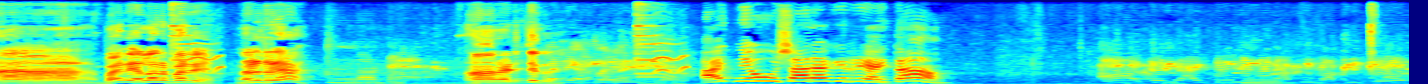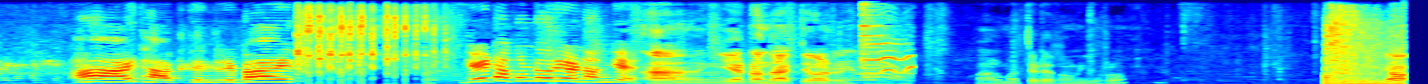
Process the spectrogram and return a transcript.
ಹಾ ಹಾ ಹಾ. ಬರ್ರಿ ಎಲ್ಲಾರು ಬರ್ರಿ. ನಡ್ರಿ. ಹಾ ನಡಿತೀನಿ ರೀ. ಆಯ್ತು ನೀವು ಹುಷಾರಾಗಿರ್ರಿ ಆಯ್ತಾ. ಹಾ ಆಯ್ತು ಹಾಕ್ತೀನಿ ರೀ ಬಾಯ್. ಗೇಟ್ ಹಾಕೊಂಡವ್ರಿ ಅಣ್ಣ ಹಂಗೆ. ಗೇಟ್ ಒಂದು ಹಾಕ್ತೀವಿ ಹೇಳ್ರಿ. ಭಾಳ ಮಾತಾಡ್ಯಾರ ನನಗೆ ಇವರು. ಯಾವ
